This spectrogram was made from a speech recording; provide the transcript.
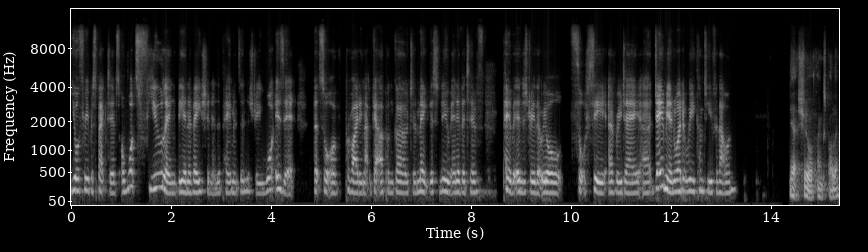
your three perspectives on what's fueling the innovation in the payments industry. What is it that's sort of providing that get up and go to make this new innovative payment industry that we all sort of see every day. Uh, Damien, why don't we come to you for that one? Yeah, sure. Thanks, Polly.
